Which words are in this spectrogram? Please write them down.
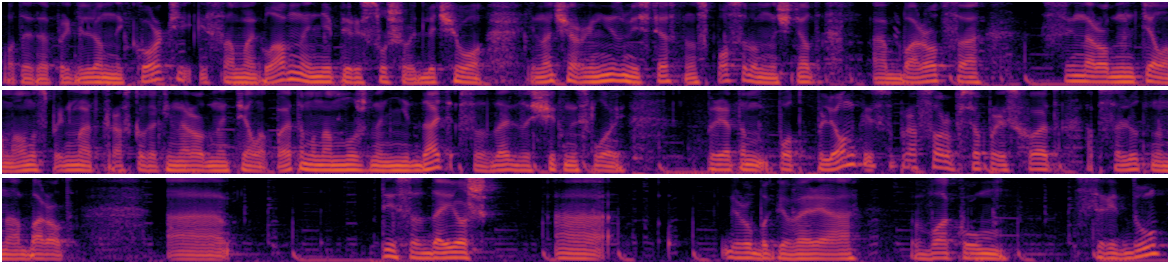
вот этой определенной корки, и самое главное, не пересушивать. Для чего? Иначе организм естественным способом начнет э, бороться с инородным телом, а он воспринимает краску как инородное тело, поэтому нам нужно не дать создать защитный слой. При этом под пленкой супросорб все происходит абсолютно наоборот. А, Ты создаешь, а, грубо говоря, вакуум среду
